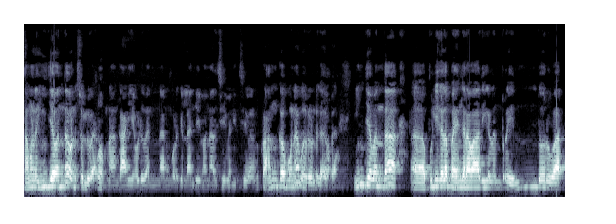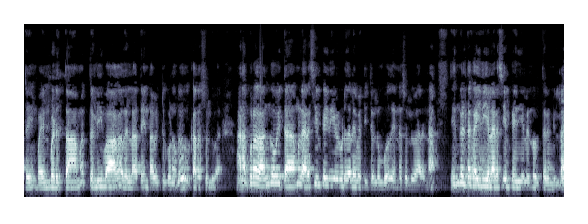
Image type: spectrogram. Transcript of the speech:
தமிழ்ல இங்க வந்தா ஒண்ணு சொல்லுவார். நான் காணியை விடுவேன் நான் உங்களுக்கு எல்லாம் செய்வேன் அது செய்வேன் இது செய்வேன். அப்புறம் அங்க போனா வேற ஒன்று கதைப்பார் இங்க வந்தா புலிகளை பயங்கரவாதிகள் என்ற எந்த ஒரு வார்த்தையும் பயன்படுத்தாம தெளிவாக அது எல்லாத்தையும் தவிர்த்து கொண்டு கதை சொல்லுவார். ஆனா அப்புறம் அங்க போய் தமிழ் அரசியல் கைதிகள் விடுதலை பற்றி சொல்லும் போது என்ன சொல்லுவாருன்னா எங்கள்கிட்ட கைதிகள் அரசியல் கைதிகள் ஒருத்தரும் இல்லை.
